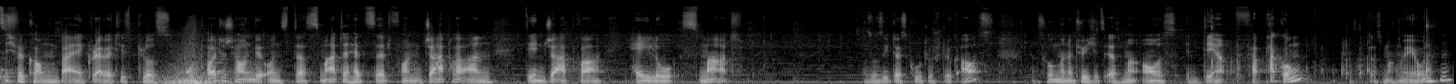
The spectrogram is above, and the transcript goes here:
Herzlich willkommen bei Gravities Plus und heute schauen wir uns das smarte Headset von Jabra an, den Jabra Halo Smart. So sieht das gute Stück aus. Das holen wir natürlich jetzt erstmal aus der Verpackung. Das machen wir hier unten.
